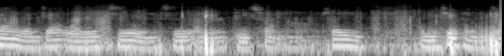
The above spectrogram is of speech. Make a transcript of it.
让人家为之闻之而鼻酸哦，所以我们尽可能在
